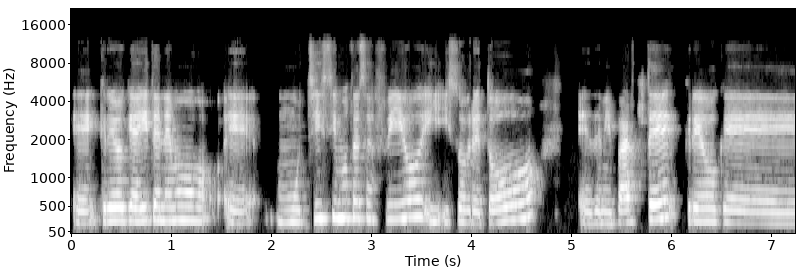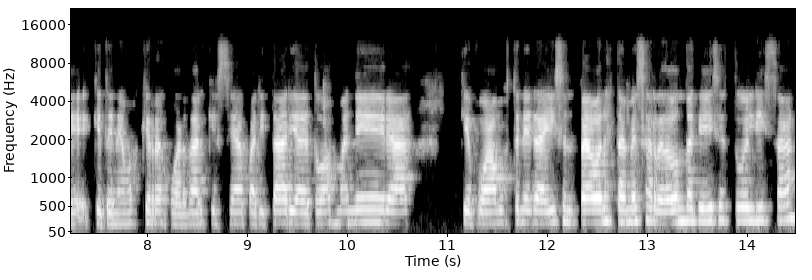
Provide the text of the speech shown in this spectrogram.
eh, creo que ahí tenemos eh, muchísimos desafíos y, sobre todo eh, de mi parte, creo que, tenemos que resguardar que sea paritaria de todas maneras, que podamos tener ahí sentado en esta mesa redonda que dices tú, Elisa,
